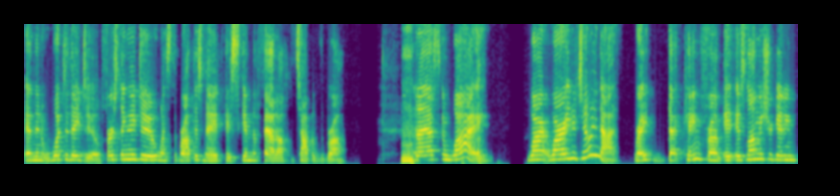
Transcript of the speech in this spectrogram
And then what do they do? First thing they do once the broth is made, they skim the fat off the top of the broth. Mm. And I ask them why? Why why are you doing that? Right? That came from as long as you're getting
